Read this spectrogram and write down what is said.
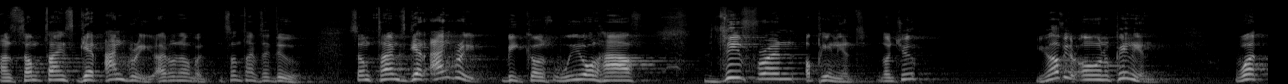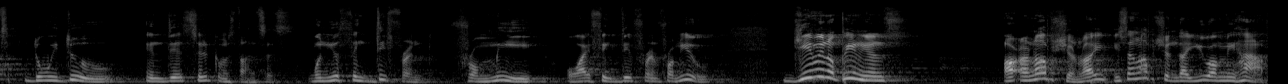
and sometimes get angry. I don't know, but sometimes I do. Sometimes get angry because we all have different opinions, don't you? You have your own opinion. What do we do in these circumstances when you think different from me or I think different from you? Giving opinions are an option, right? It's an option that you and me have.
